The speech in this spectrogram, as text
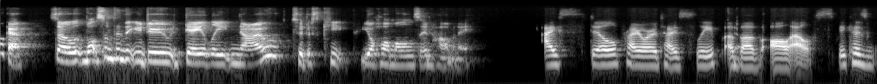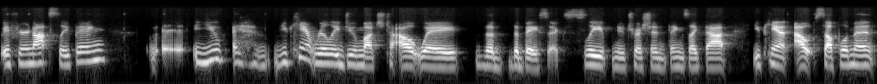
Okay. So, what's something that you do daily now to just keep your hormones in harmony? I still prioritize sleep above all else because if you're not sleeping, you you can't really do much to outweigh the the basics sleep nutrition things like that you can't out supplement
